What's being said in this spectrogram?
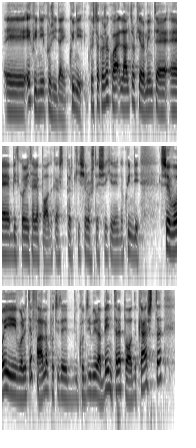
e, e, quindi così dai. Quindi questa cosa qua, l'altro chiaramente è, è, Bitcoin Italia Podcast, per chi se lo stesse chiedendo. Quindi se voi volete farlo potete contribuire a ben tre podcast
